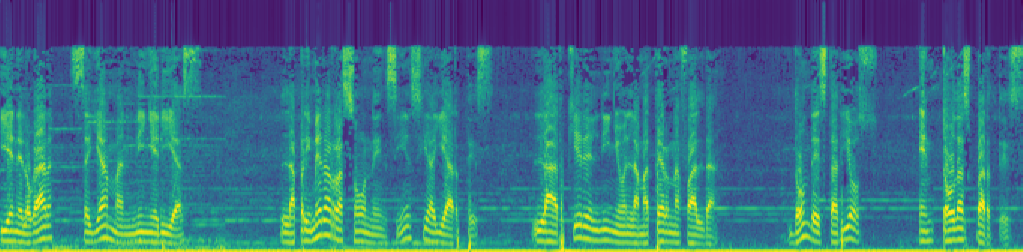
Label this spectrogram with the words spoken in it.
y en el hogar se llaman niñerías. La primera razón en ciencia y artes la adquiere el niño en la materna falda. ¿Dónde está Dios? En todas partes.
